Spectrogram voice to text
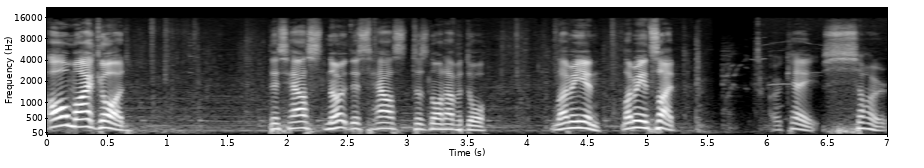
Oh my god. This house, no, this house does not have a door. Let me in. Let me inside. Okay, so,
